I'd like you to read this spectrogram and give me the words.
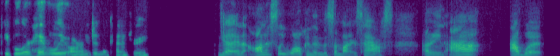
People are heavily armed in the country. Yeah, and honestly, walking into somebody's house, I mean, I I went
